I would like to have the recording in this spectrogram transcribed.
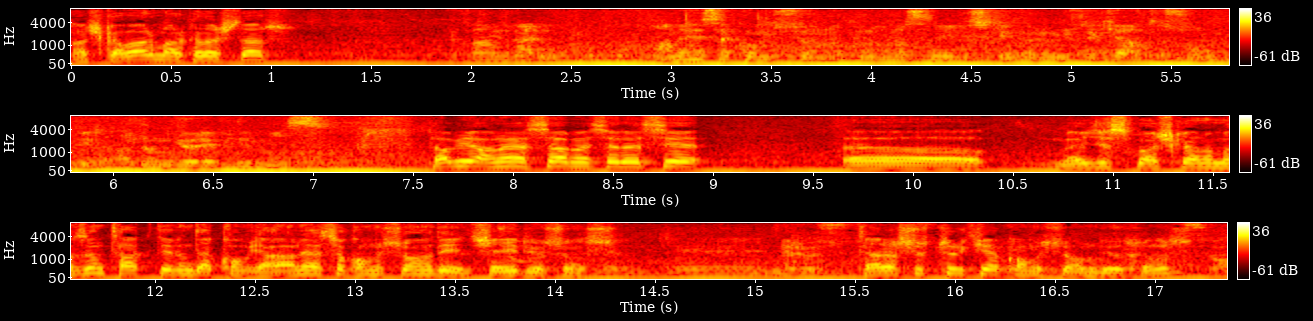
Başka var mı arkadaşlar? Efendim, Anayasa Komisyonu'nun kurulmasına ilişkin önümüzdeki hafta somut bir adım görebilir miyiz? Tabii anayasa meselesi e, meclis başkanımızın takdirinde, kom- yani anayasa komisyonu değil, şey diyorsunuz. Ee, terörsüz, Terörsüz Türkiye Komisyonu diyorsunuz. Komisyon.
